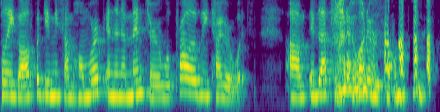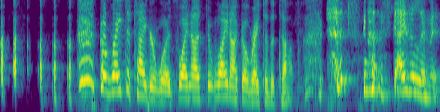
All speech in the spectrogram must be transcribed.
play golf, but give me some homework. And then a mentor will probably Tiger Woods, um, if that's what I want to become. go right to Tiger Woods. Why not? Why not go right to the top? Sky, sky's the limit.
